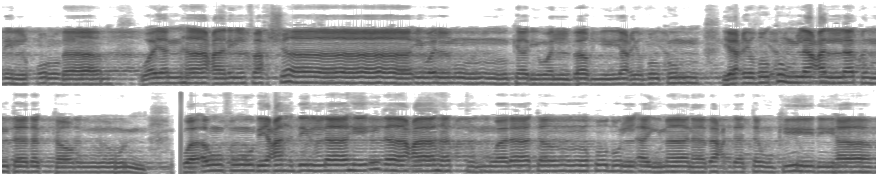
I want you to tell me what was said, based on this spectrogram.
ذي القربى وينهى عن الفحشاء والمنكر والبغي يعظكم, يعظكم لعلكم تذكرون. وأوفوا بعهد الله إذا عاهدتم ولا تنقضوا الأيمان بعد توكيدها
